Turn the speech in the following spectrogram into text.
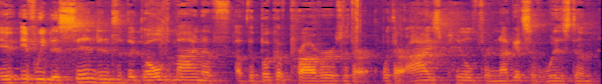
If, if we descend into the gold mine of, of the book of Proverbs with our, with our eyes peeled for nuggets of wisdom,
